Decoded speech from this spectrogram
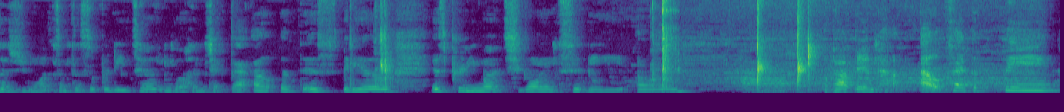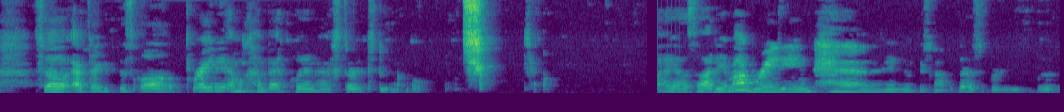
because you want something super detailed, you can go ahead and check that out. But this video is pretty much going to be um, a pop in, pop out type of thing. So after I get this all braided, I'm gonna come back when I start to do my little y'all. So I did my braiding pattern. It's not the best braid, but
